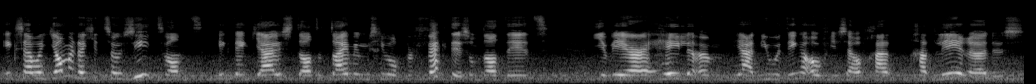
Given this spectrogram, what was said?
Ik zei wat jammer dat je het zo ziet. Want ik denk juist dat de timing misschien wel perfect is. Omdat dit je weer hele um, ja, nieuwe dingen over jezelf gaat, gaat leren. Dus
